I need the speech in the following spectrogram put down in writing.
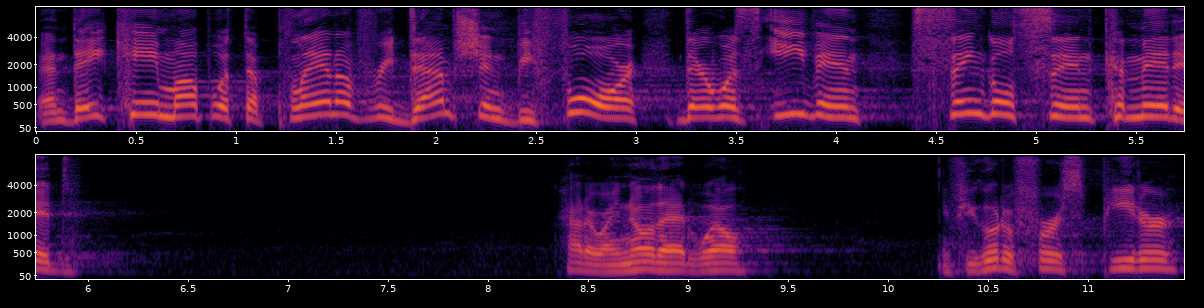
and they came up with a plan of redemption before there was even single sin committed. How do I know that? Well, if you go to 1 Peter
